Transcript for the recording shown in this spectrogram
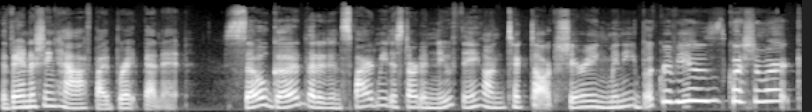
The Vanishing Half by Brit Bennett so good that it inspired me to start a new thing on TikTok sharing mini book reviews question mark.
